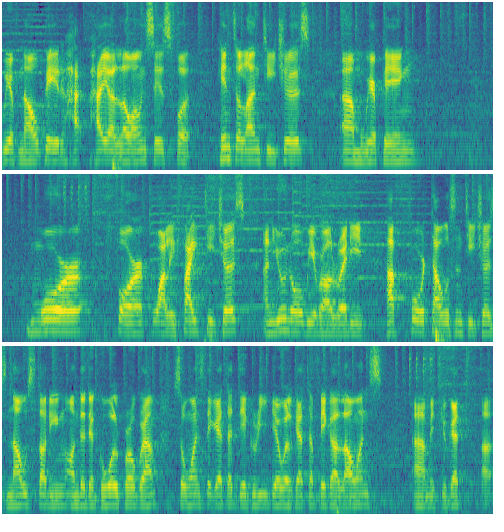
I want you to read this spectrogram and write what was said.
We have now paid higher allowances for hinterland teachers. Um, we're paying more for qualified teachers. And you know we already have 4,000 teachers now studying under the GOAL program. So once they get a degree, they will get a bigger allowance. Um, if you get a,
